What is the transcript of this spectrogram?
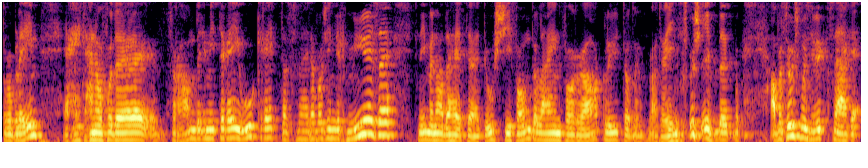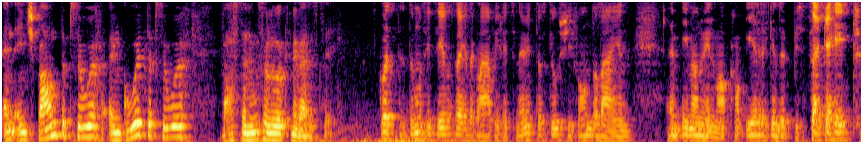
Problem. Er hat auch noch von den Verhandlungen mit der EU geredet, das hätte er wahrscheinlich müssen. Ich nehme an, da hat äh, Duschi von der Leyen vorher angerufen oder, oder irgend so Aber sonst muss ich wirklich sagen, ein entspannter Besuch, ein guter Besuch, was dann rausschaut, wir werden es sehen. Gut, da muss ich jetzt ehrlich sagen, da glaube ich jetzt nicht, dass Duschi von der Leyen ähm, Emmanuel Macron irgendetwas zu sagen hat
